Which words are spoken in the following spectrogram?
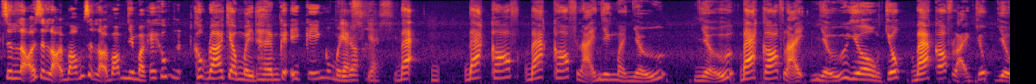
Xin lỗi xin lỗi bóng xin lỗi bóng. Nhưng mà cái khúc khúc đó cho mì thêm cái ý kiến của mì Yes, đó. yes. back back off back off lại nhưng mà nhử nhử back off lại nhử vô một chút back off lại một chút giữ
